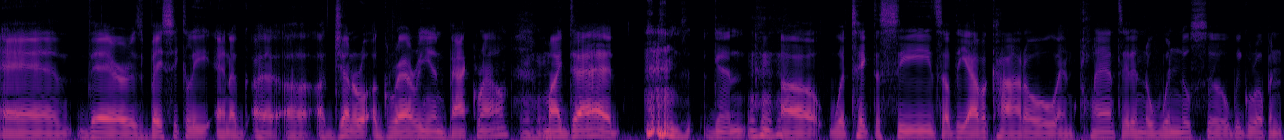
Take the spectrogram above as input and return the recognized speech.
and there's basically an, a, a, a general agrarian background. Mm-hmm. My dad. again, mm-hmm. uh, would take the seeds of the avocado and plant it in the windowsill. We grew up in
